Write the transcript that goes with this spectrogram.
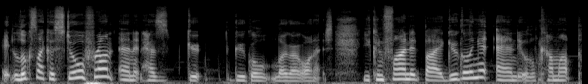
It looks like a storefront and it has Google logo on it. You can find it by googling it and it will come up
